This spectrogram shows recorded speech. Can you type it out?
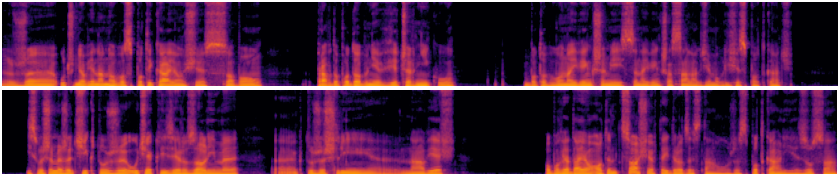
że uczniowie na nowo spotykają się z sobą, prawdopodobnie w wieczerniku, bo to było największe miejsce, największa sala, gdzie mogli się spotkać. I słyszymy, że ci, którzy uciekli z Jerozolimy, e, którzy szli e, na wieś, opowiadają o tym, co się w tej drodze stało, że spotkali Jezusa,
